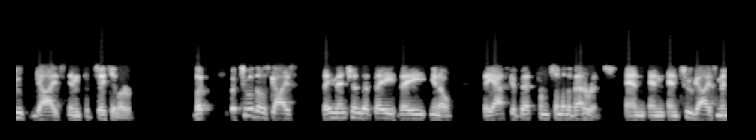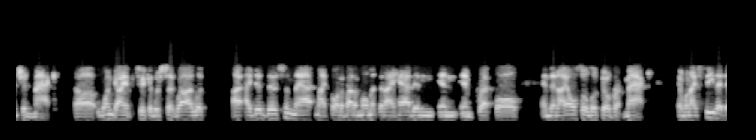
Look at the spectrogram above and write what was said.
two guys in particular. But, but two of those guys, they mentioned that they, they, you know, they ask a bit from some of the veterans, and and and two guys mentioned Mac. Uh, one guy in particular said, "Well, I look, I, I, did this and that, and I thought about a moment that I had in in in prep ball, and then I also looked over at Mac, and when I see that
